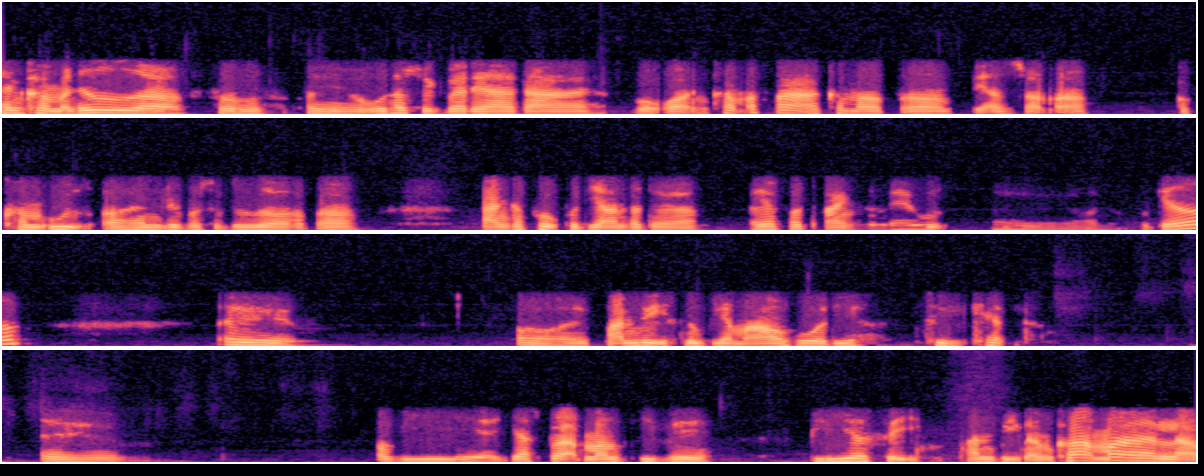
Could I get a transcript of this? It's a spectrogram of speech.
han kommer ned og får øh, undersøgt, hvad det er, der, hvor røgen kommer fra, og kommer op og beder os om at, at komme ud, og han løber så videre op og banker på på de andre døre. Og jeg får drengene med ud øh, på gaden. Øh, og brandvæsenet bliver meget hurtigt tilkaldt. Øh, og vi, jeg spørger dem, om de vil blive at se brandbilerne kommer, eller,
